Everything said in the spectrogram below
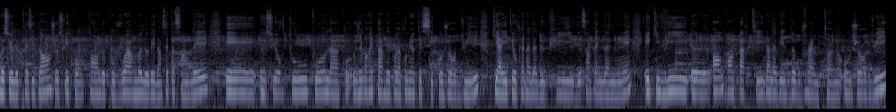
Monsieur le Président. Je suis content de pouvoir me lever dans cette Assemblée et euh, surtout pour la... J'aimerais parler pour la communauté sikh aujourd'hui, qui a été au Canada depuis des centaines d'années et qui vit euh, en grande partie dans la ville de Brampton aujourd'hui.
